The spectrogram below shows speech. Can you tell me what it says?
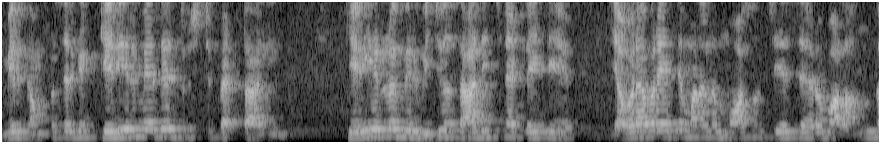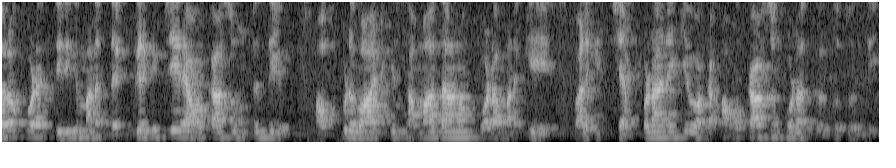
మీరు కంపల్సరీగా కెరీర్ మీదే దృష్టి పెట్టాలి. కెరీర్లో మీరు విజయం సాధించినట్లయితే ఎవరెవరైతే మనల్ని మోసం చేశారో వాళ్ళందరూ కూడా తిరిగి మన దగ్గరికి చేరే అవకాశం ఉంటుంది. అప్పుడు వాటికి సమాధానం కూడా మనకి వాళ్ళకి చెప్పడానికి ఒక అవకాశం కూడా దొరుకుతుంది.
